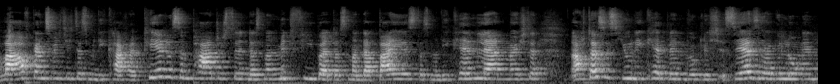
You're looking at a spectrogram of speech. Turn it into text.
war auch ganz wichtig, dass mir die Charaktere sympathisch sind, dass man mitfiebert, dass man dabei ist, dass man die kennenlernen möchte. Auch das ist Julie Kaplan wirklich sehr, sehr gelungen.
